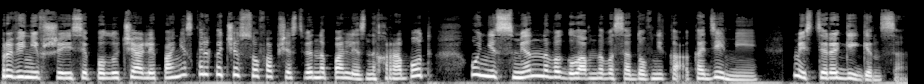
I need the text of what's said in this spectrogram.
Провинившиеся получали по несколько часов общественно полезных работ у несменного главного садовника Академии, мистера Гиггинса.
